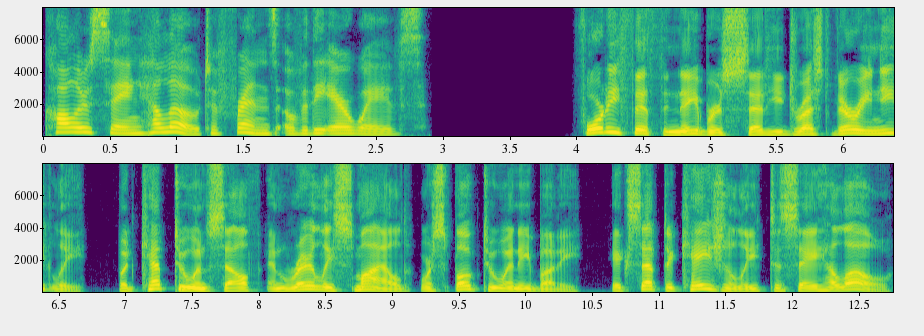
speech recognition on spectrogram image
callers saying hello to friends over the airwaves. 45th Neighbors said he dressed very neatly, but kept to himself and rarely smiled or spoke to anybody, except occasionally to say hello.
